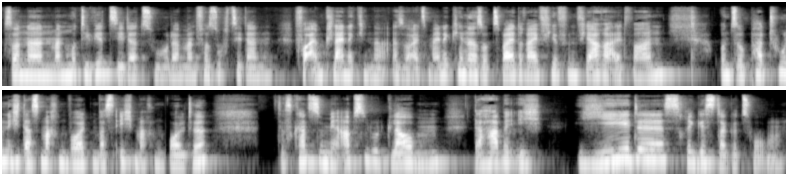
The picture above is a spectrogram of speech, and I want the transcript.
sondern man motiviert sie dazu oder man versucht sie dann, vor allem kleine Kinder. Also als meine Kinder so zwei, drei, vier, fünf Jahre alt waren und so partout nicht das machen wollten, was ich machen wollte, das kannst du mir absolut glauben, da habe ich jedes Register gezogen,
